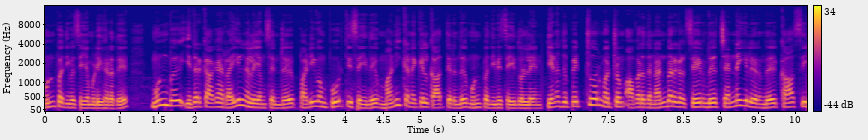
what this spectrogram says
முன்பதிவு செய்ய முடிகிறது. முன்பு இதற்காக ரயில் நிலையம் சென்று படிவம் பூர்த்தி செய்து மணிக்கணக்கில் காத்திருந்து முன்பதிவு செய்துள்ளேன். எனது பெற்றோர் மற்றும் அவரது நண்பர்கள் சேர்ந்து சென்னையிலிருந்து காசி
